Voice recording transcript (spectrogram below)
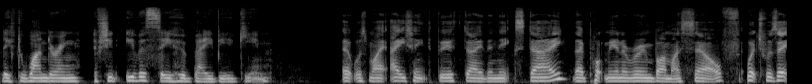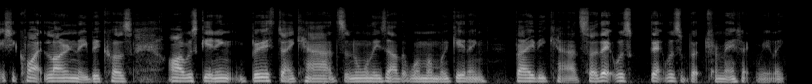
left wondering if she'd ever see her baby again. It was my 18th birthday the next day. They put me in a room by myself, which was actually quite lonely because I was getting birthday cards and all these other women were getting baby cards. So that was that was a bit traumatic, really.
